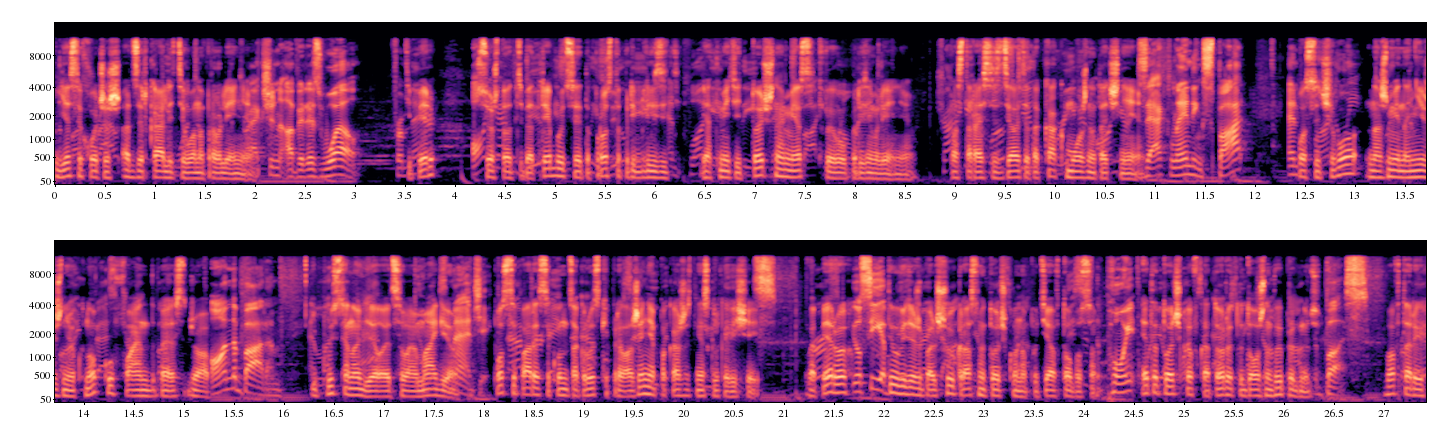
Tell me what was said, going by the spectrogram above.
если хочешь отзеркалить его направление. Теперь все, что от тебя требуется, это просто приблизить и отметить точное место твоего приземления. Постарайся сделать это как можно точнее. После чего нажми на нижнюю кнопку Find Best Drop. И пусть оно делает свою магию. После пары секунд загрузки приложение покажет несколько вещей. Во-первых, ты увидишь большую красную точку на пути автобуса. Это точка, в которой ты должен выпрыгнуть. Во-вторых,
